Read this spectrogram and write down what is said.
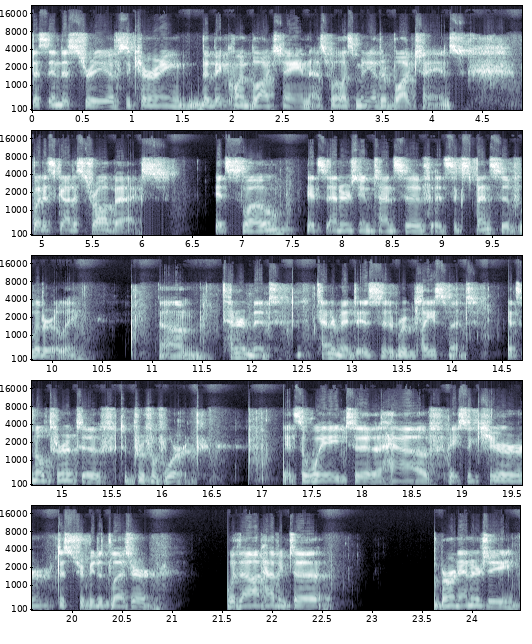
this industry of securing the Bitcoin blockchain as well as many other blockchains, but it's got its drawbacks. It's slow, it's energy intensive, it's expensive, literally. Um, Tendermint, Tendermint is a replacement. It's an alternative to proof of work. It's a way to have a secure distributed ledger without having to burn energy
